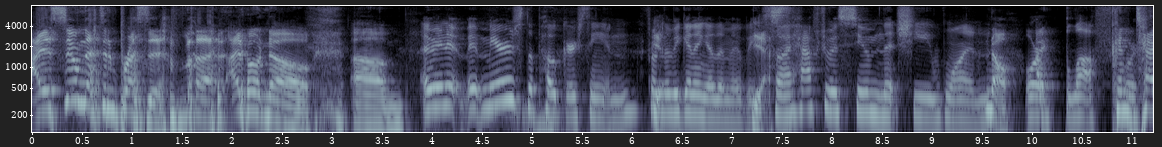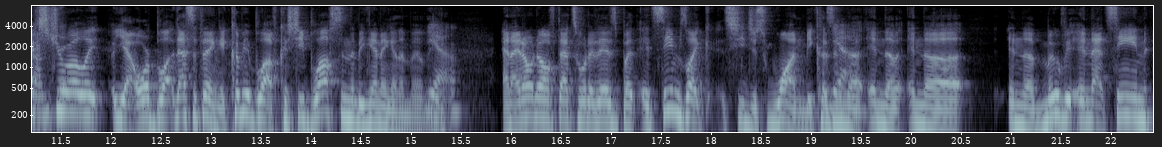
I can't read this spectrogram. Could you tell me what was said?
I assume that's impressive, but I don't know. Um, I mean, it, it mirrors the poker scene from Yeah. the beginning of the movie. Yes. So I have to assume that she won. No, or I- bluff. or contextually, yeah, or bluff. That's the thing. It could be bluff because she bluffs in the beginning of the movie. Yeah. And I don't know if that's what it is, but it seems like she just won because in Yeah. the in the in the in the movie in that scene.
